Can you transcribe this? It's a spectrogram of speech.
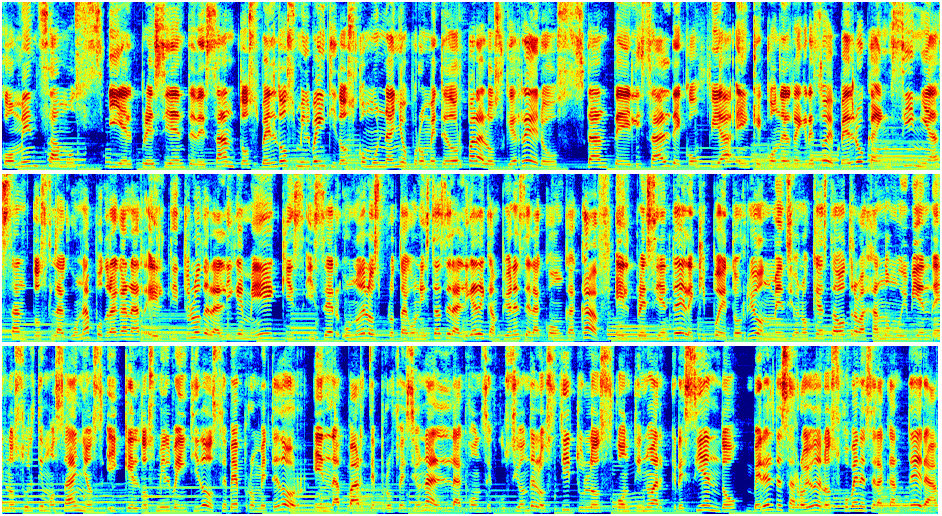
comenzamos. Y el presidente de Santos ve el 2022 como un año prometedor para los guerreros. Dante Elizalde confía en que con el regreso de Pedro Caencinia, Santos Laguna podrá ganar el título de la Liga MX y ser uno de los protagonistas de la Liga de Campeones de la CONCACAF. El presidente del equipo de Torreón mencionó que ha estado trabajando muy bien en los últimos años y que el 2022 se ve prometedor. En la parte profesional, la consecución de los títulos, continuar creciendo, ver el desarrollo de los jóvenes de la cantera,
